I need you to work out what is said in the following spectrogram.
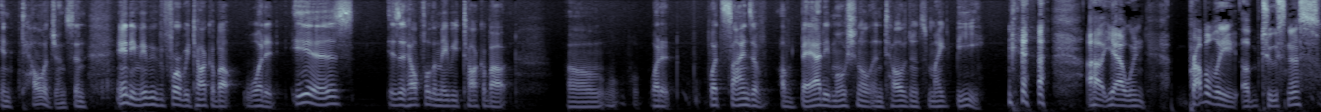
intelligence. And Andy, maybe before we talk about what it is, is it helpful to maybe talk about um, what it what signs of, of bad emotional intelligence might be? uh, yeah, when probably obtuseness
